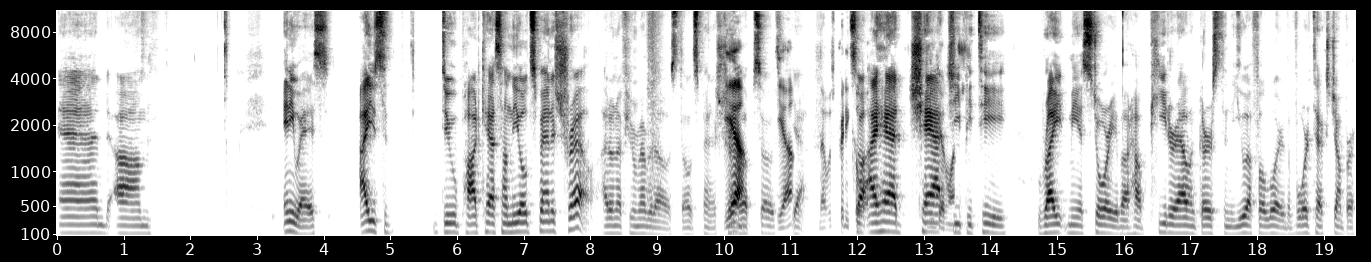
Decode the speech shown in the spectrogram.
And um anyways, I used to do podcasts on the old Spanish Trail. I don't know if you remember those, the old Spanish Trail yeah. episodes. Yeah. Yeah. That was pretty cool. So I had Chat GPT write me a story about how Peter Alan Gersten, the UFO lawyer, the vortex jumper,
